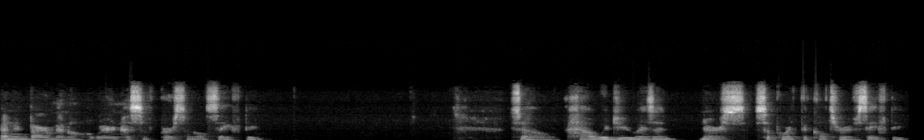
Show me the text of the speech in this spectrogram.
and environmental awareness of personal safety. So, how would you, as a Nurse, support the culture of safety.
